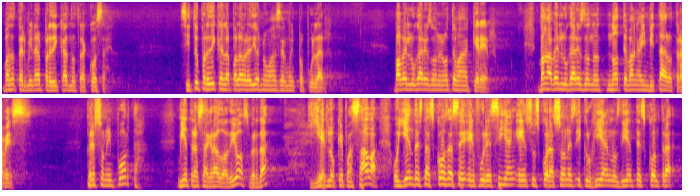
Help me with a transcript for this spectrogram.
vas a terminar predicando otra cosa. Si tú predicas la palabra de Dios no vas a ser muy popular. Va a haber lugares donde no te van a querer. Van a haber lugares donde no te van a invitar otra vez. Pero eso no importa. Mientras agrado a Dios, ¿verdad? Y es lo que pasaba. Oyendo estas cosas se enfurecían en sus corazones y crujían los dientes contra...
